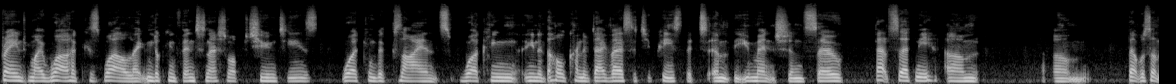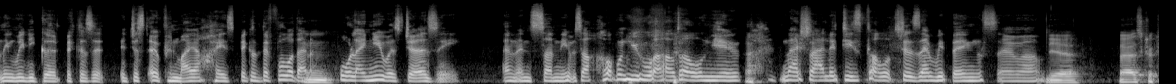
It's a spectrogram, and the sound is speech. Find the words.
framed my work as well, like looking for international opportunities, working with clients, working, you know, the whole kind of diversity piece that, um, that you mentioned. So that certainly, um, um, that was something really good because it, it just opened my eyes. Because before that, mm. all I knew was Jersey. And then suddenly it was a whole new world, whole new nationalities, cultures, everything. So, um, yeah. That's great.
